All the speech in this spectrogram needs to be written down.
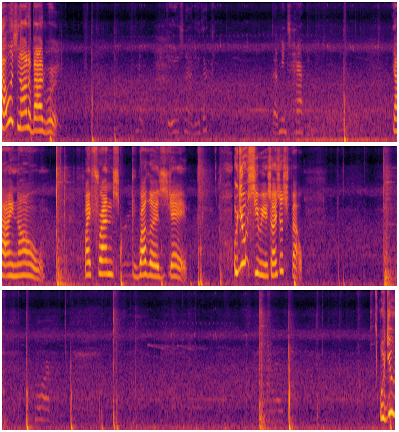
Hell is not a bad word. No, gay's not either. That means happy. Yeah, I know. My friend's brother is gay. Are you serious? I just fell. Are you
